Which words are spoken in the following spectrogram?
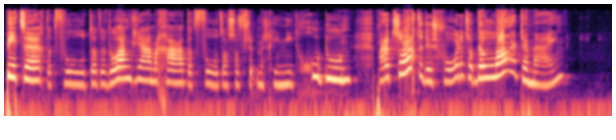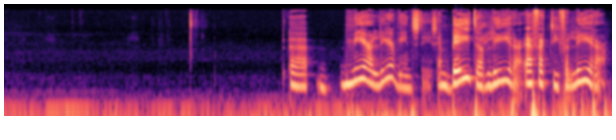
pittig, dat voelt dat het langzamer gaat, dat voelt alsof ze het misschien niet goed doen. Maar het zorgt er dus voor dat ze op de lange termijn uh, meer leerwinst is en beter leren, effectiever leren.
